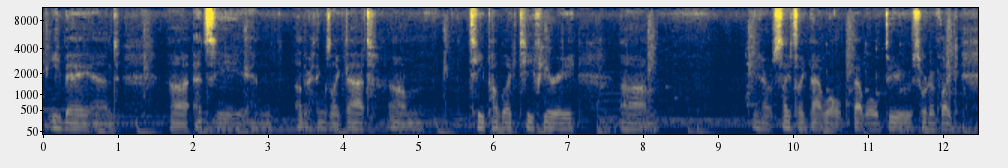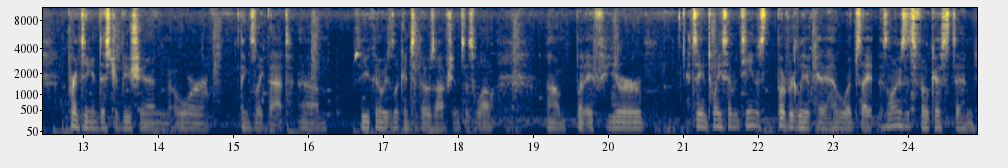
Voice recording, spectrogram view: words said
eBay and uh, Etsy and other things like that. Um, Public, TeeFury, um, you know, sites like that will that will do sort of like printing and distribution or things like that. Um, so you can always look into those options as well. Um, but if you're, I'd say in 2017, it's perfectly okay to have a website as long as it's focused and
